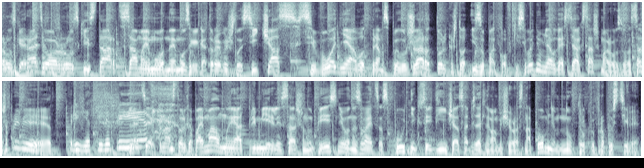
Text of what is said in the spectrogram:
русское радио, русский старт, самая модная музыка, которая вышла сейчас, сегодня, вот прям с пылу с жару, только что из упаковки. Сегодня у меня в гостях Саша Морозова. Саша, привет! Привет, привет, Для привет. тех, кто нас только поймал, мы отпремьерили Сашину песню, называется «Спутник». В середине часа обязательно вам еще раз напомним, ну, вдруг вы пропустили.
